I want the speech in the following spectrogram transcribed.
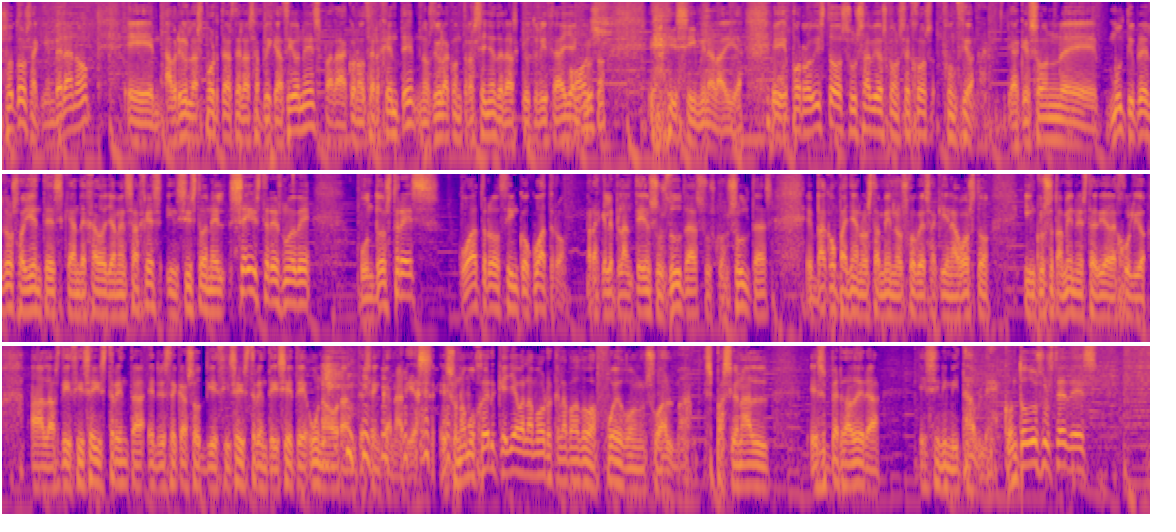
nosotros aquí en verano, eh, abrió las puertas de las aplicaciones para conocer gente, nos dio la contraseña de las que utiliza ella incluso. Y sí, mira la vida. Eh, por lo visto, sus sabios consejos funcionan, ya que son eh, múltiples los oyentes que han dejado ya mensajes, insisto, en el 639 123 454 para que le planteen sus dudas, sus consultas. Eh, va a acompañarnos también los jueves aquí en agosto, incluso también este día de julio, a las 16.30, en este caso 16.37, una hora antes en Canarias. Es una mujer que lleva el amor clavado a fuego en su alma. Es pasional, es verdadera, es inimitable. Con todos ustedes,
